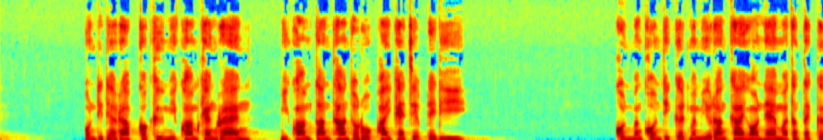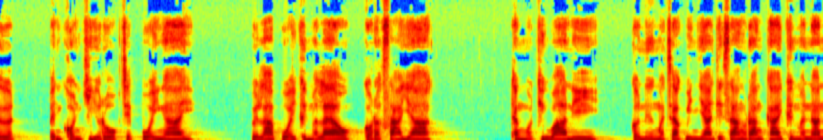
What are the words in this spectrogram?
ษ ผลที่ได้รับก็คือมีความแข็งแรง มีความต้านทานต่อโรคภัยแค่เจ็บได้ดี คนบางคนที่เกิดมามีร่างกายอ่อนแอมาตั้งแต่เกิด เป็นคนขี้โรคเจ็บป่วยง่าย เวลาป่วยขึ้นมาแล้วก็รักษายาก ทั้งหมดที่ว่านี้ก็เนื่องมาจากวิญญาณที่สร้างร่างกายขึ้นมานั้น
